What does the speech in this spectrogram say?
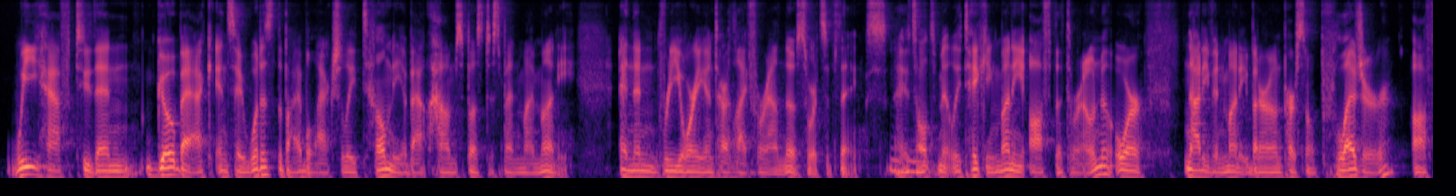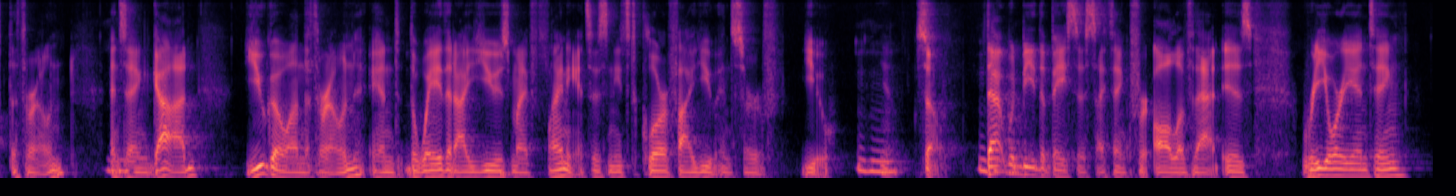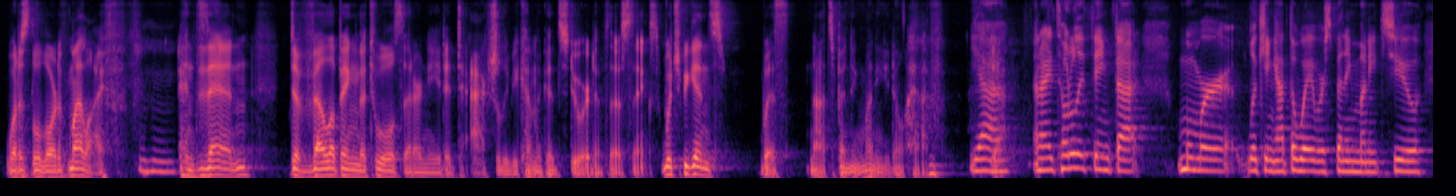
we have to then go back and say, what does the Bible actually tell me about how I'm supposed to spend my money? And then reorient our life around those sorts of things. It's mm-hmm. ultimately taking money off the throne, or not even money, but our own personal pleasure off the throne, and mm-hmm. saying, God, you go on the throne, and the way that I use my finances needs to glorify you and serve you. Mm-hmm. Yeah. So that would be the basis, I think, for all of that is reorienting what is the Lord of my life, and then developing the tools that are needed to actually become a good steward of those things, which begins with not spending money you don't have. Yeah. And I totally think that when we're looking at the way we're spending money too,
